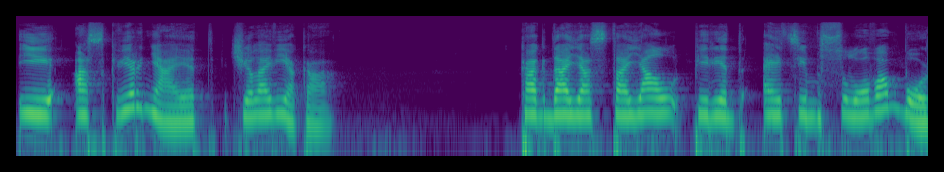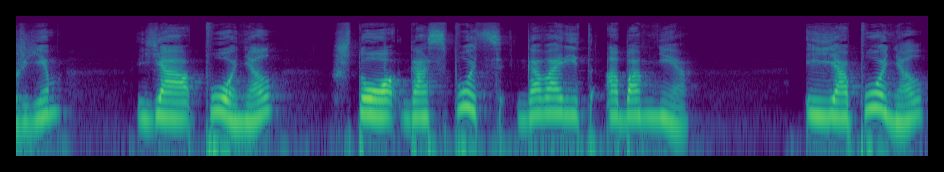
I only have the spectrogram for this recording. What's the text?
и оскверняет человека. Когда я стоял перед этим Словом Божьим, я понял, что Господь говорит обо мне. И я понял,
